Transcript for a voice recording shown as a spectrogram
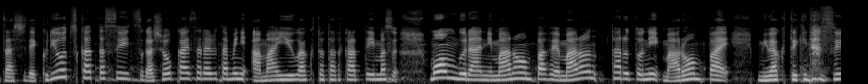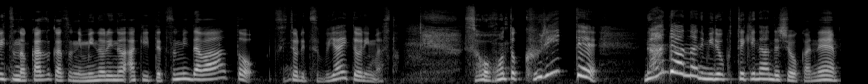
雑誌で栗を使ったスイーツが紹介されるために甘い誘惑と戦っています。モンブランにマロンパフェマロンタルトにマロンパイ。魅惑的なスイーツの数々に実りの秋って罪だわと一人つぶやいておりますと。そう本当栗ってなんであんなに魅力的なんでしょうかね。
